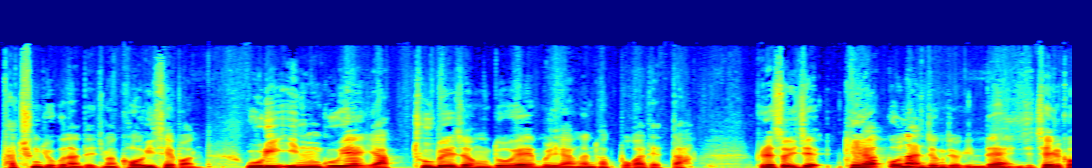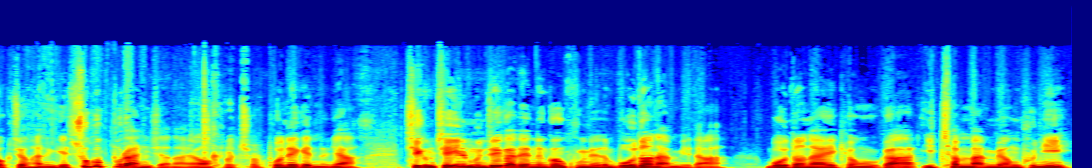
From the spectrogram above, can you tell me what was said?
다 충족은 안 되지만 거의 세 번. 우리 인구의 약 두 배 정도의 물량은 확보가 됐다. 그래서 이제 계약권은 안정적인데 이제 제일 걱정하는 게 수급 불안이잖아요. 그렇죠. 보내겠느냐. 지금 제일 문제가 되는 건 국내는 모더나입니다. 모더나의 경우가 2천만 명 분이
